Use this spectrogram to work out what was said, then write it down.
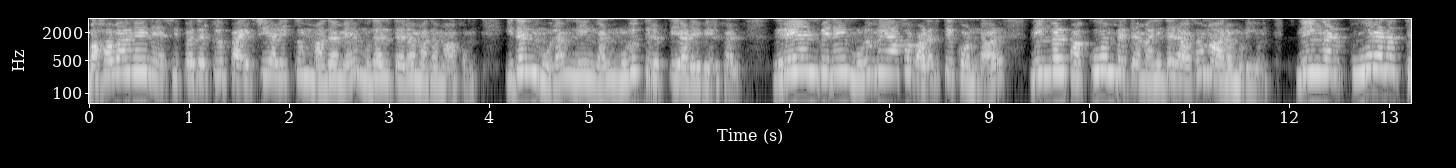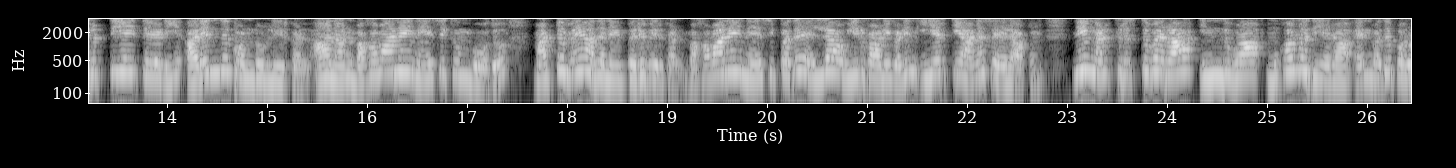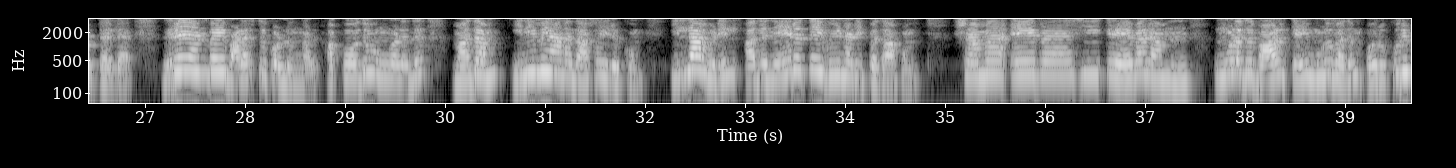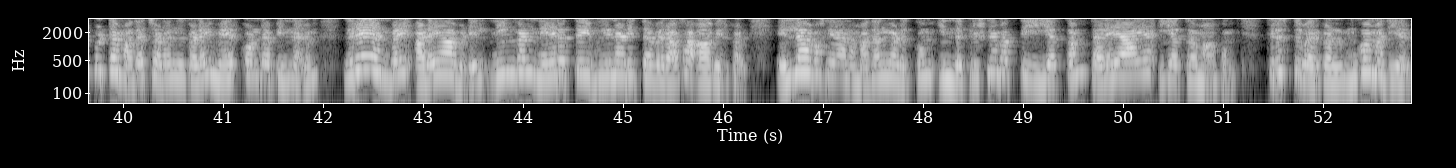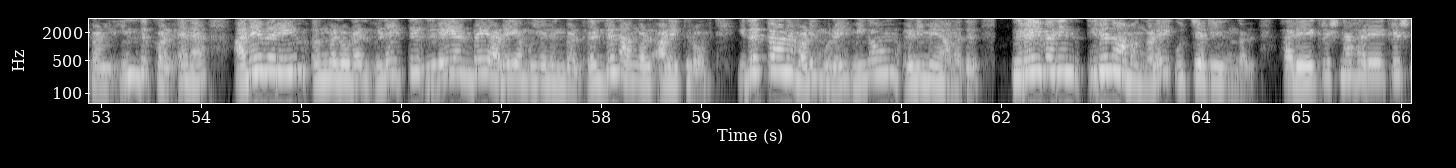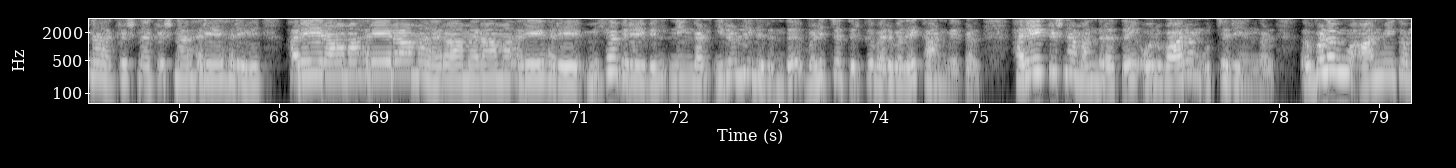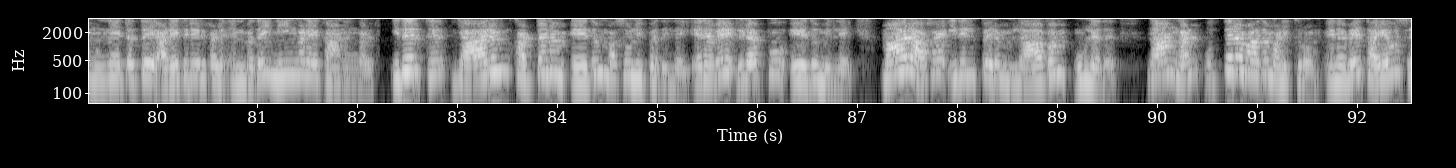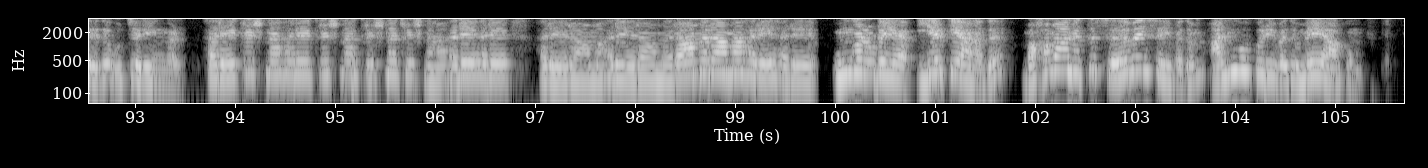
பகவானை நேசிப்பதற்கு பயிற்சி அளிக்கும் மதமே முதல் தர மதமாகும். இதன் மூலம் நீங்கள் முழு திருப்தி அடைவீர்கள். இறையன்பினை முழுமையாக வளர்த்தி கொண்டால் நீங்கள் பக்குவம் பெற்ற மனிதராக மாற முடியும். நீங்கள் பூரண திருப்தியை தேடி அறிந்து கொண்டுள்ளீர்கள். ஆனால் பகவானை நேசிக்கும் போது மட்டுமே அதனை பெறுவீர்கள். பகவானை நேசிப்பது எல்லா உயிர்வாளிகளின் இயற்கையான செயலாகும். நீங்கள் கிறிஸ்துவரா இந்துவா முகமதியரா என்பது பொருட்டல்ல. இறையன்பை வளர்த்து கொள்ளுங்கள். அப்போது உங்களது மதம் இனிமையானதாக இருக்கும். இல்லாவிடில் அது நேரத்தை வீணடிப்பதாகும். ஸ்ரம ஏவ ஹி கேவலம் உங்களது வாழ்க்கை முழுவதும் ஒரு குறிப்பிட்ட மத சடங்குகளை மேற்கொண்ட பின்னரும் இறை அன்பை அடையாவிடில் நீங்கள் நேரத்தை வீணடித்தவராக ஆவீர்கள். எல்லா வகையான மதங்களுக்கும் இந்த கிருஷ்ண பக்தி இயக்கம் தலையாய இயக்கமாகும். கிறிஸ்துவர்கள் முகமதியர்கள் இந்துக்கள் என அனைவரையும் எங்களுடன் இணைத்து இறையன்பை அடைய முயலுங்கள் என்று நாங்கள் அழைக்கிறோம். இதற்கான வழிமுறை மிகவும் எளிமையானது. இறைவனின் திருநாமங்களை உச்சரியுங்கள். ஹரே கிருஷ்ண ஹரே கிருஷ்ண கிருஷ்ண கிருஷ்ண ஹரே. ஹரே ஹரே ராம ஹரே ராம ராம ராம ஹரே ஹரே. மிக விரைவில் நீங்கள் இருளிலிருந்து வெளிச்சத்திற்கு வருவதை காண்பீர்கள். ஹரே கிருஷ்ண மந்திரத்தை ஒரு வாரம் உச்சரியுங்கள். எவ்வளவு ஆன்மீக முன்னேற்றத்தை அடைகிறீர்கள் என்பதை நீங்களே காணுங்கள். இதற்கு யாரும் கட்டணம் ஏதும் வசூலிப்பதில்லை. எனவே இழப்பு ஏதும் இல்லை மாறாக இதில் பெரும் லாபம் உள்ளது. நாங்கள் உத்தரவாதம் அளிக்கிறோம். எனவே தயவு செய்து உச்சரியுங்கள். ஹரே கிருஷ்ண ஹரே கிருஷ்ண கிருஷ்ண கிருஷ்ண ஹரே ஹரே ஹரே ராம ஹரே ராம ராம ராம ஹரே ஹரே உங்களுடைய இயற்கையானது பகவானுக்கு சேவை செய்வதும் அன்பு புரிவதுமே ஆகும்.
